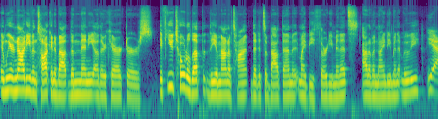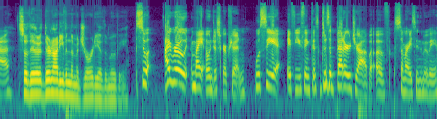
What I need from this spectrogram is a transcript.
and we are not even talking about the many other characters. If you totaled up the amount of time that it's about them, it might be thirty minutes out of a ninety minute movie. Yeah. So they're they're not even the majority of the movie. So I wrote my own description. We'll see if you think this does a better job of summarizing the movie.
